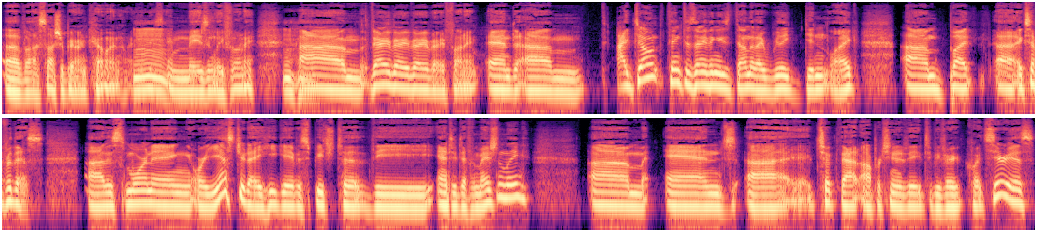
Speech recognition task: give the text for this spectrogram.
of uh, Sacha Baron Cohen. I think Mm. He's amazingly funny. Mm-hmm. Um, very, very, very, very funny. And um, I don't think there's anything he's done that I really didn't like. Um, but uh, except for this, uh, this morning or yesterday, he gave a speech to the Anti Defamation League. Um, and uh, took that opportunity to be very quite serious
